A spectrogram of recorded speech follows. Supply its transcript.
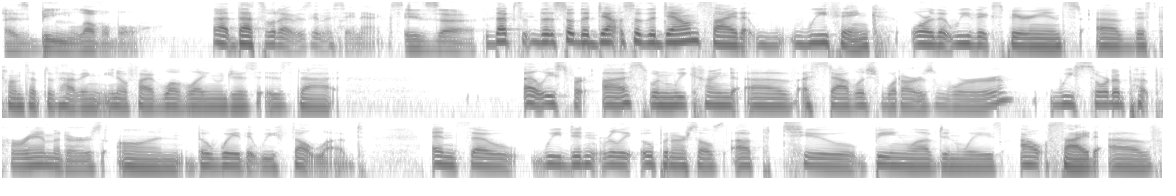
is being lovable. Uh, that's what I was going to say next. Is uh That's the so the down so the downside we think or that we've experienced of this concept of having you know five love languages is that at least for us when we kind of established what ours were we sort of put parameters on the way that we felt loved. And so we didn't really open ourselves up to being loved in ways outside of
